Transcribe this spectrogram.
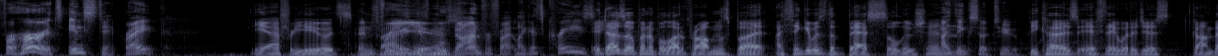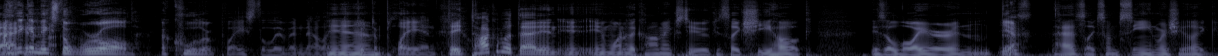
for her it's instant, right? Yeah, for you, it's been and for five you, years. you've moved on for five. Like that's crazy. It does open up a lot of problems, but I think it was the best solution. I think so too. because if they would have just gone back, I think it makes uh, the world a cooler place to live in now, like to- Yeah. to, to play in. They talk about that in in, in one of the comics too, because like She Hulk is a lawyer and Yeah. has like some scene where she like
